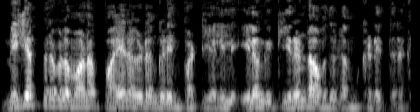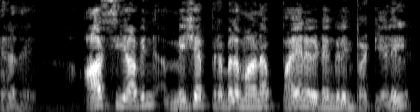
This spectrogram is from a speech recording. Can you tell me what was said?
மிக பிரபலமான பயண இடங்களின் பட்டியலில் இலங்கைக்கு இரண்டாவது இடம் கிடைத்திருக்கிறது. ஆசியாவின் மிக பிரபலமான பயண இடங்களின் பட்டியலில்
